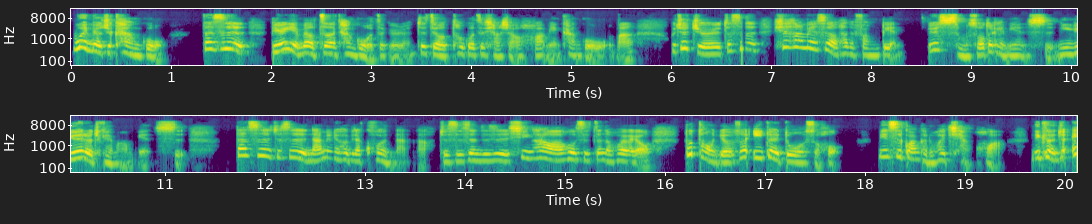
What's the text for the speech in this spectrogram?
我也没有去看过，但是别人也没有真的看过我这个人，就只有透过这小小的画面看过我嘛。我就觉得就是线上面试有它的方便，因为什么时候都可以面试，你约了就可以马上面试。但是就是难免会比较困难啊，就是甚至是信号啊，或是真的会有不同，有时候一对多的时候，面试官可能会抢话，你可能就哎，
